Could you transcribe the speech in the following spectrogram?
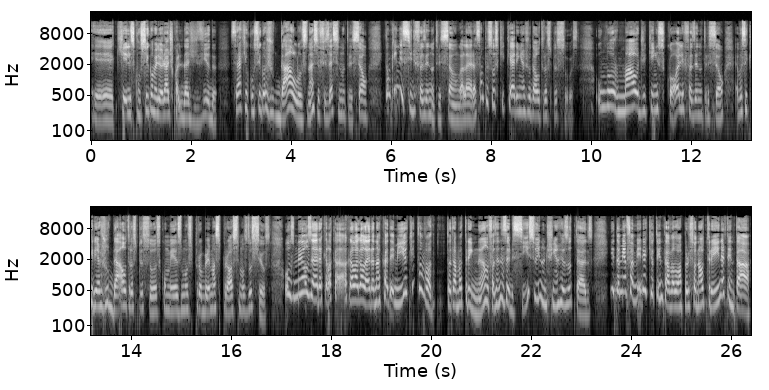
é, que eles consigam melhorar de qualidade de vida? Será que eu consigo ajudá-los, né? Se eu fizesse nutrição? Então, quem decide fazer nutrição, galera, são pessoas que querem ajudar outras pessoas. O normal de quem escolhe fazer nutrição é você querer ajudar outras pessoas com mesmos problemas próximos dos seus. Os meus era aquela, aquela galera na academia que tava, tava treinando, fazendo exercício e não tinha resultados. E da minha família que eu tentava lá uma personal trainer, tentar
